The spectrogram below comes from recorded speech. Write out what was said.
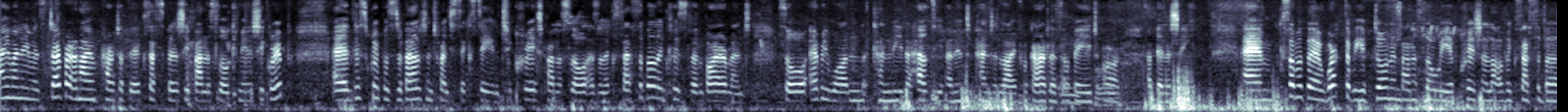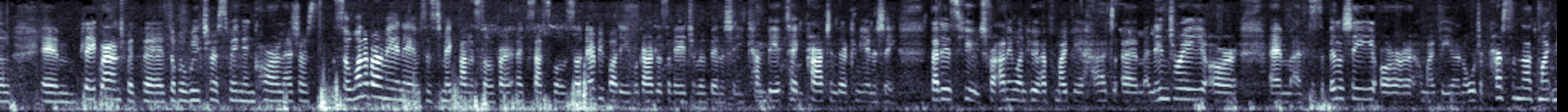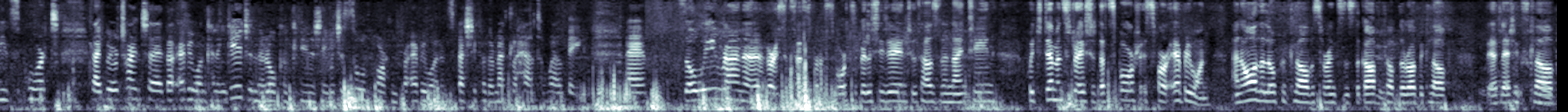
Hi, my name is Deborah and I am part of the Accessibility Ballinasloe Community Group. Uh, this group was developed in 2016 to create Ballinasloe as an accessible, inclusive environment so everyone can lead a healthy and independent life regardless of age or ability. Um, some of the work that we have done in Ballinasloe, we have created a lot of accessible um, playground with the double wheelchair swing and car leisures. So one of our main aims is to make Ballinasloe very accessible so everybody, regardless of age or ability, can be, take part in their community. That is huge for anyone who have, might be had um, an injury or um, a disability or who might be an older person that might need support. Like we were trying to, that everyone can engage in their local community, which is so important for everyone, especially for their mental health and well-being. Um, So we ran a very successful Sports Ability Day in 2019 which demonstrated that sport is for everyone and all the local clubs, for instance the golf club, the rugby club, the athletics club,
